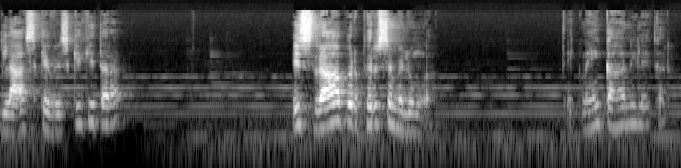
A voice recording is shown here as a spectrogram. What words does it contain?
ग्लास के विस्की की तरह, इस राह पर फिर से मिलूँगा, एक नई कहानी लेकर।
